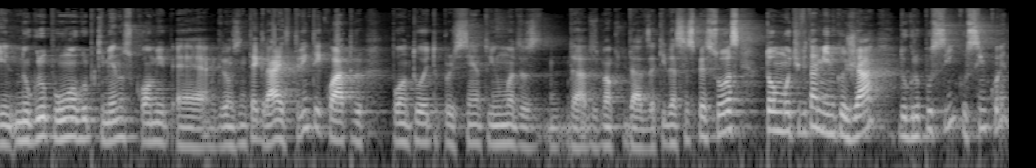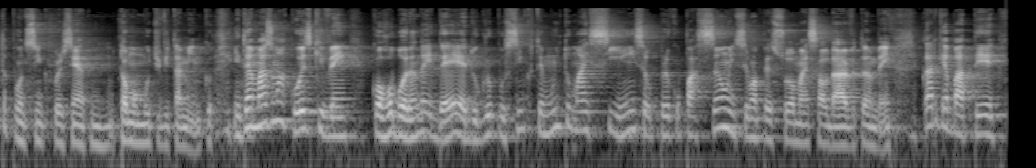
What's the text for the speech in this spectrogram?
e no grupo 1 é o grupo que menos come é, grãos integrais, 34,8% em uma dos dados bancos de dados aqui dessas pessoas tomam multivitamínico. Já do grupo 5, 50,5% tomam multivitamínico. Então é mais uma coisa que vem corroborando a ideia do grupo 5 ter muito mais ciência ou preocupação em ser uma pessoa mais saudável também. Claro que é bater.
